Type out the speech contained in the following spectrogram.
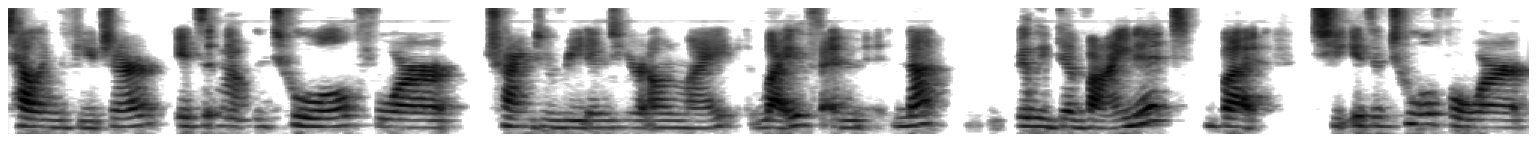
telling the future. It's a tool for trying to read into your own light, life and not really divine it, but to, it's a tool for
